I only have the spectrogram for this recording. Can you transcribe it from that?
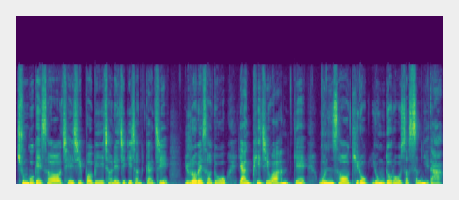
중국에서 제지법이 전해지기 전까지 유럽에서도 양피지와 함께 문서 기록 용도로 썼습니다.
